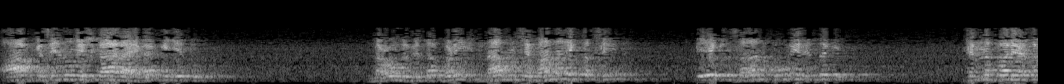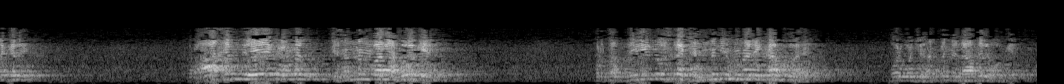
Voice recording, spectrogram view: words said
آپ کے ذہنوں میں شکار آئے گا کہ یہ تو نعوذ باللہ بڑی نام سے مانا ایک تقسیم ایک انسان پوری زندگی جنت والے عمل کرے۔ اور آخر میں ایک عمل جہنم والا ہو گیا۔ اور تبدیلی میں اس کا جہنمی ہونا لکھا ہوا ہے اور وہ جہنم میں داخل ہو گیا۔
